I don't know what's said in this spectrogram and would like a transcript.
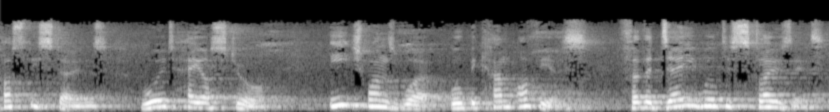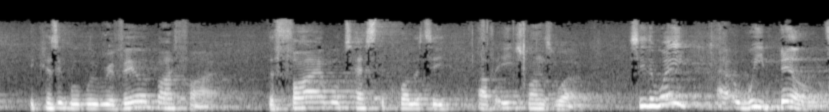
costly stones, wood, hay, or straw, each one's work will become obvious, for the day will disclose it, because it will be revealed by fire. The fire will test the quality of each one's work. See, the way uh, we build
